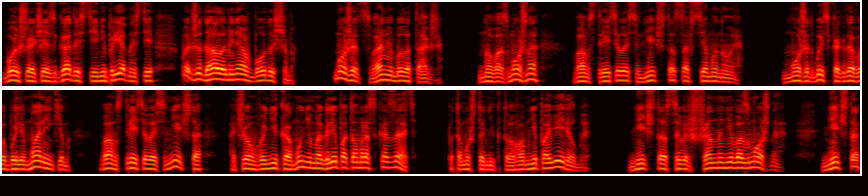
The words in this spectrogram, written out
Большая часть гадостей и неприятностей поджидала меня в будущем. Может, с вами было так же. Но, возможно, вам встретилось нечто совсем иное. Может быть, когда вы были маленьким, вам встретилось нечто, о чем вы никому не могли потом рассказать, потому что никто вам не поверил бы. Нечто совершенно невозможное. Нечто,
